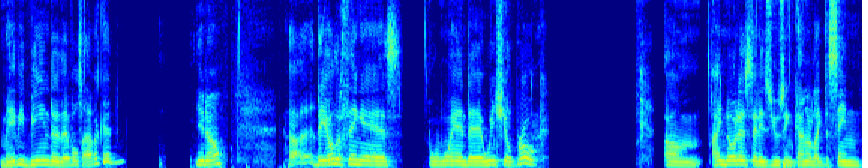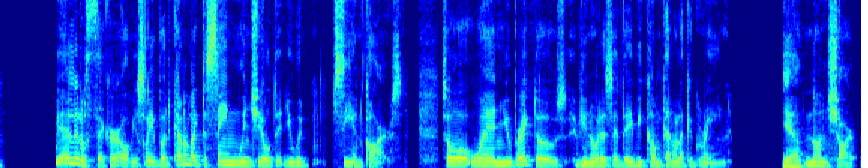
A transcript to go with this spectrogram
maybe being the devil's advocate, you know? Uh, the other thing is when the windshield broke, um, I noticed that it's using kind of like the same, yeah, a little thicker, obviously, but kind of like the same windshield that you would see in cars. So when you break those, if you notice that they become kind of like a grain, yeah. non-sharp,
